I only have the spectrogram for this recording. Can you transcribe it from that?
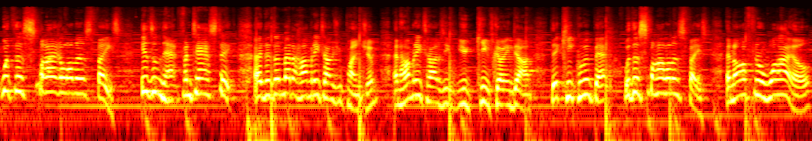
with a smile on his face. Isn't that fantastic? And it doesn't matter how many times you punch him and how many times he, he keeps going down, they keep coming back with a smile on his face. And after a while,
